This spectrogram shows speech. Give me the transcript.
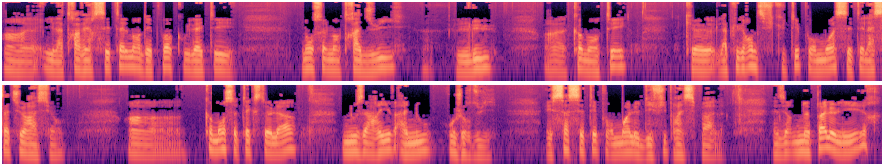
hein, il a traversé tellement d'époques où il a été non seulement traduit, euh, lu, euh, commenté, que la plus grande difficulté pour moi, c'était la saturation. comment ce texte-là nous arrive à nous aujourd'hui? Et ça, c'était pour moi le défi principal. C'est-à-dire ne pas le lire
